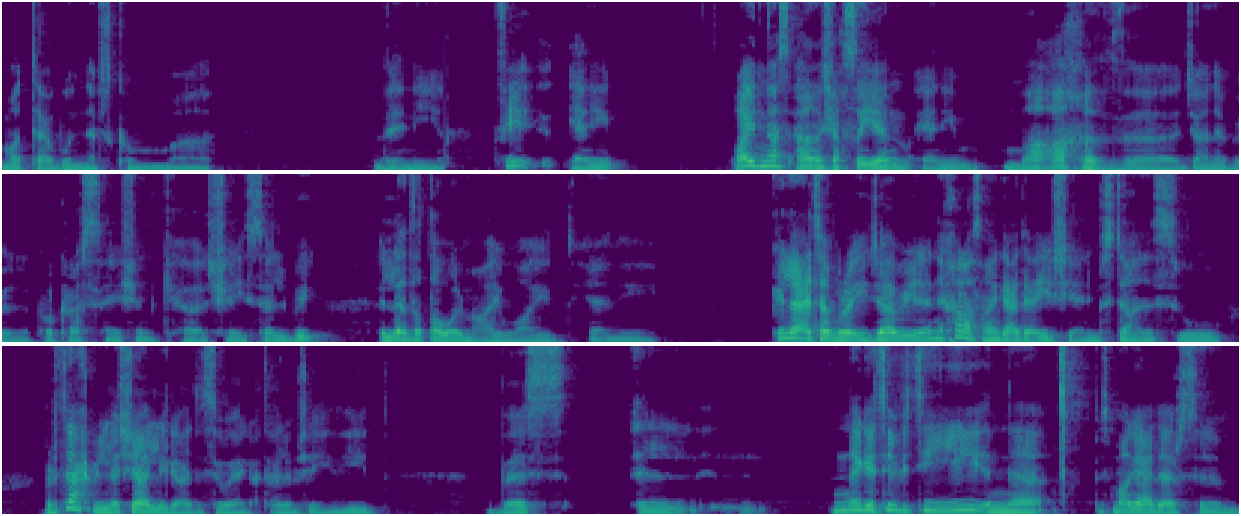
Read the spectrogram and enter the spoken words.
ما تتعبون نفسكم آه، ذهنيا. في يعني وايد ناس أنا شخصيا يعني ما آخذ آه، جانب البروكراستينيشن كشيء سلبي إلا إذا طول معي وايد يعني كله أعتبره إيجابي لأني خلاص أنا قاعد أعيش يعني مستانس ومرتاح بالأشياء اللي قاعد أسويها قاعد أتعلم شيء جديد بس ال- النيجاتيفيتي إنه بس ما قاعد أرسم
